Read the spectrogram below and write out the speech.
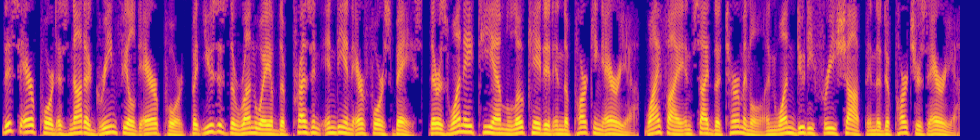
This airport is not a greenfield airport but uses the runway of the present Indian Air Force Base. There is one ATM located in the parking area, Wi-Fi inside the terminal and one duty-free shop in the departures area.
